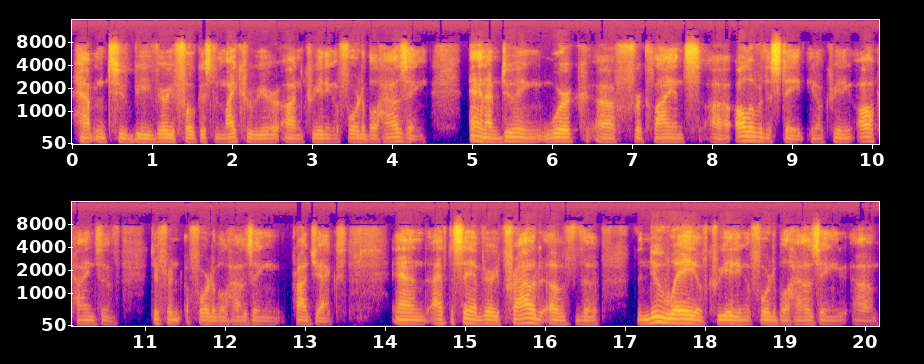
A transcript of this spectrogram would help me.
happen to be very focused in my career on creating affordable housing, and I'm doing work uh, for clients uh, all over the state. You know, creating all kinds of different affordable housing projects, and I have to say I'm very proud of the the new way of creating affordable housing um,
